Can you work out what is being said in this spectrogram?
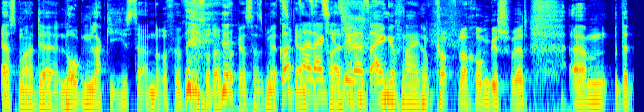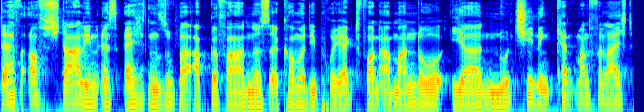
Erstmal der Logan Lucky hieß der andere Film von Soderbergh. Das hat mir jetzt Gott die ganze sei Dank Zeit ist dir das eingefallen. im Kopf noch rumgeschwirrt. Ähm, The Death of Stalin ist echt ein super abgefahrenes äh, Comedy-Projekt von Armando Iannucci. Den kennt man vielleicht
